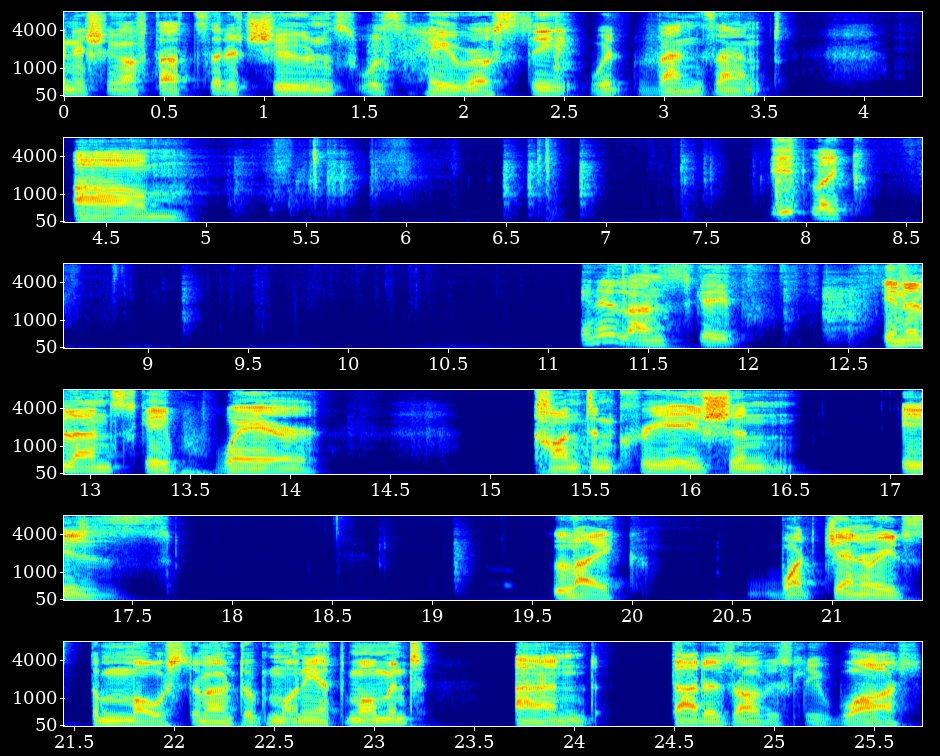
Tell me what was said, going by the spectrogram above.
Finishing off that set of tunes was Hey Rusty with Van Zant. Um, it like in a landscape, in a landscape where content creation is like what generates the most amount of money at the moment, and that is obviously what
